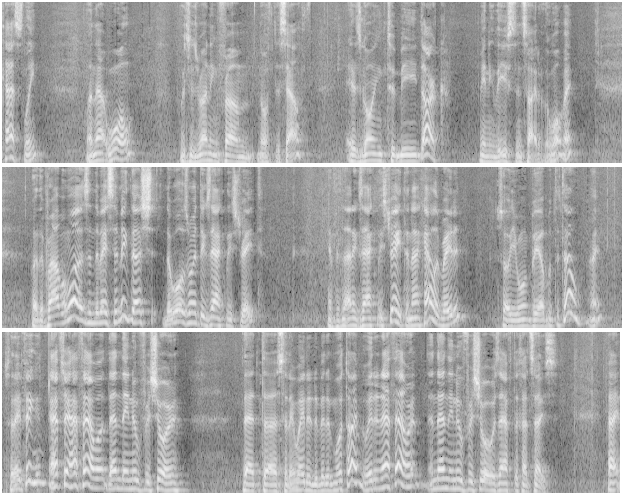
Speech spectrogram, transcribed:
kasli, when that wall, which is running from north to south, is going to be dark, meaning the eastern side of the wall, right? But the problem was in the base of Mikdash, the walls weren't exactly straight. If it's not exactly straight, they're not calibrated, so you won't be able to tell, right? So they figured after half hour, then they knew for sure that. Uh, so they waited a bit of more time. They waited a half hour, and then they knew for sure it was after chatzais, right?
